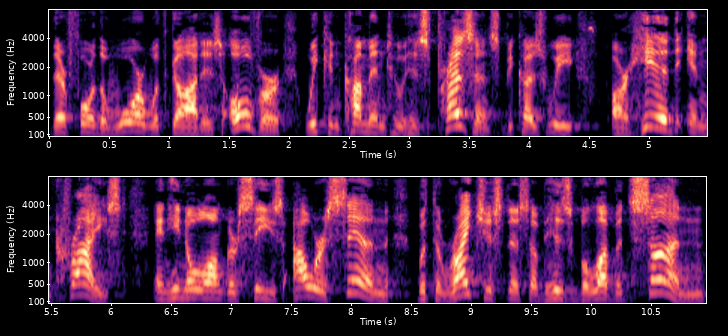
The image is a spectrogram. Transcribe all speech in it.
Therefore, the war with God is over. We can come into his presence because we are hid in Christ and he no longer sees our sin, but the righteousness of his beloved Son.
